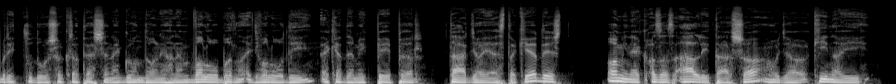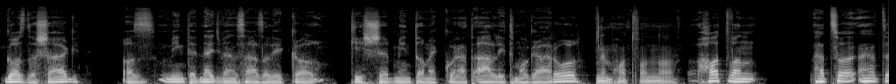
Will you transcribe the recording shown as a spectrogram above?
brit tudósokra tessenek gondolni, hanem valóban egy valódi academic paper tárgyalja ezt a kérdést, aminek az az állítása, hogy a kínai gazdaság az mintegy 40%-kal kisebb, mint amekkorát állít magáról. nem 60-nal. 60, hát szóval, hát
